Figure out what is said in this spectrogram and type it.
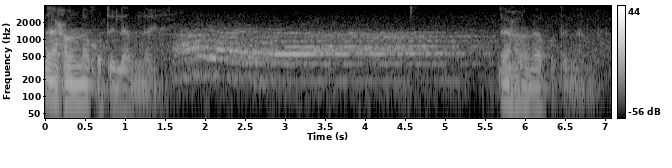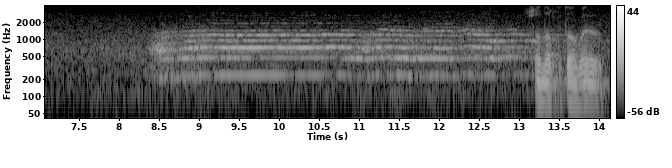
لا حول ولا قوة إلا بالله. لا حول ولا قوة إلا بالله. صدقت وبررت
